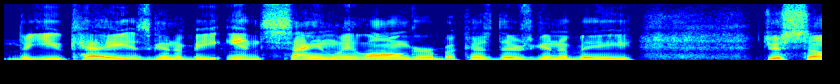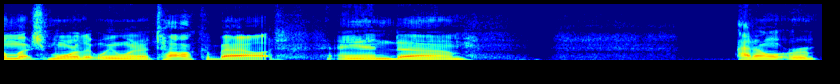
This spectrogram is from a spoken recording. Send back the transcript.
the UK is going to be insanely longer because there's going to be just so much more that we want to talk about. And um, I don't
